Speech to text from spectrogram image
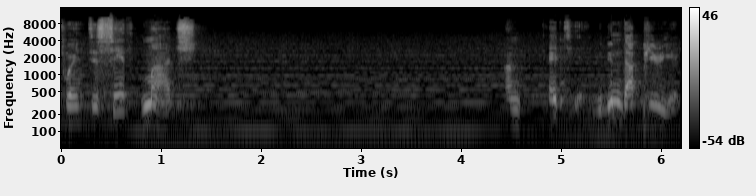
Twenty-sixth March and 30th within that period.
